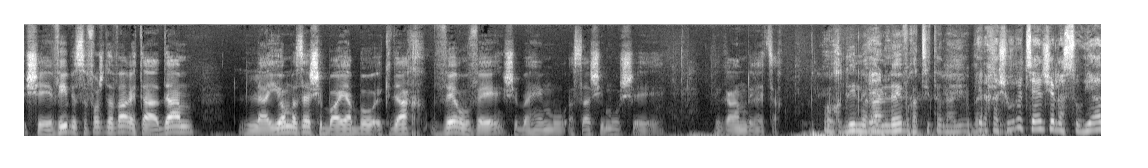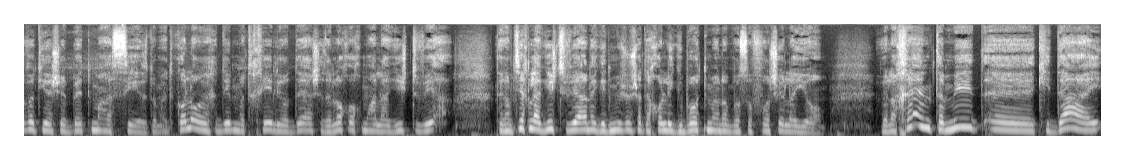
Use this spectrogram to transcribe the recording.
שהביא בסופו של דבר את האדם ליום הזה שבו היה בו אקדח ורובה, שבהם הוא עשה שימוש uh, וגרם לרצח. עורך דין ערן לב, רצית להעיר? כן, חשוב לציין שלסוגיה הזאת יש היבט מעשי. זאת אומרת, כל עורך דין מתחיל יודע שזה לא חוכמה להגיש תביעה. אתה גם צריך להגיש תביעה נגד מישהו שאתה יכול לגבות ממנו בסופו של היום. ולכן תמיד אה, כדאי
